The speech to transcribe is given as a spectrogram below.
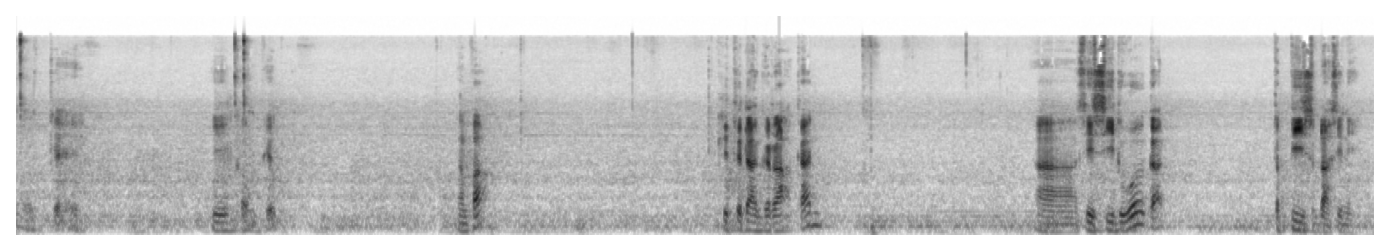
Okey. E-compute. Nampak? Kita dah gerakkan uh, sisi dua kat tepi sebelah sini.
